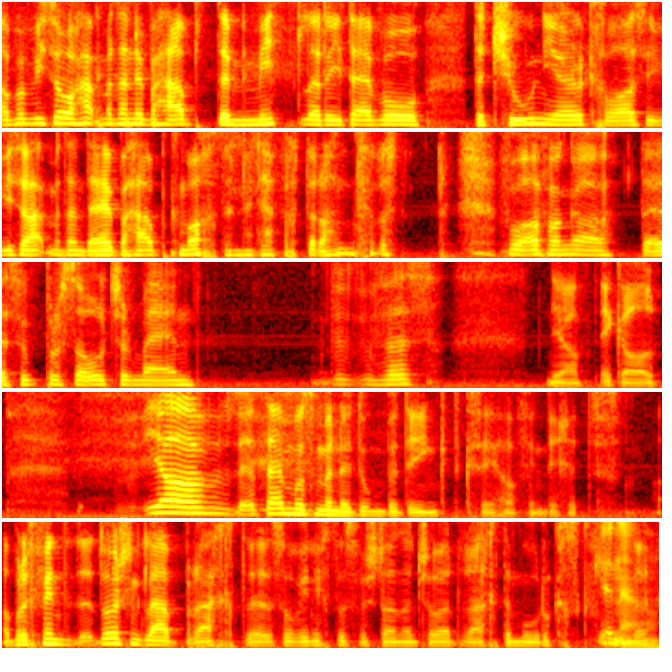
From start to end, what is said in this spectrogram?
Aber wieso hat man dann überhaupt den Mittleren, den wo der Junior quasi, wieso hat man dann den überhaupt gemacht und nicht einfach der andere von Anfang an, der Super Soldier Man? Was? Ja, egal. Ja, den muss man nicht unbedingt gesehen haben, finde ich jetzt. Aber ich finde, du hast ihn, glaube ich, recht, äh, so wie ich das verstanden habe, schon einen rechten Murks gefunden. Genau.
